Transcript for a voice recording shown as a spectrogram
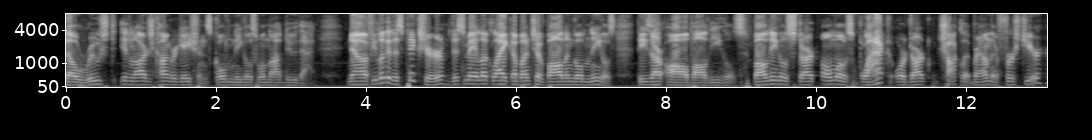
they'll roost in large congregations. Golden eagles will not do that. Now, if you look at this picture, this may look like a bunch of bald and golden eagles. These are all bald eagles. Bald eagles start almost black or dark chocolate brown their first year,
